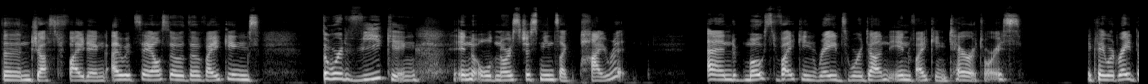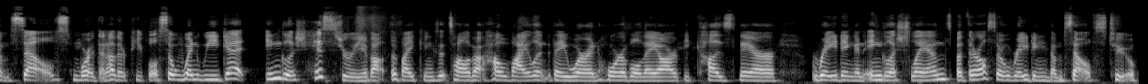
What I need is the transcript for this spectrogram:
than just fighting. I would say also the Vikings, the word Viking in Old Norse just means like pirate. And most Viking raids were done in Viking territories like they would raid themselves more than other people. So when we get English history about the Vikings, it's all about how violent they were and horrible they are because they're raiding an English lands, but they're also raiding themselves too.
